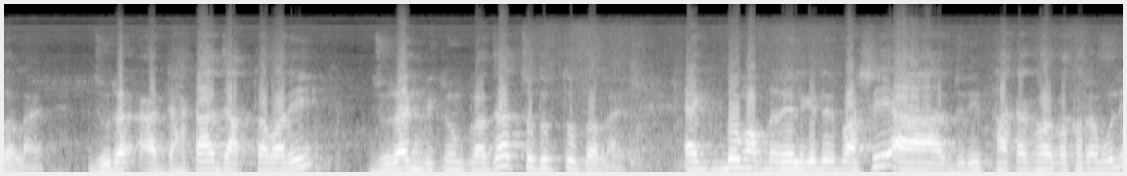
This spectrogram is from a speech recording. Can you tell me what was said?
তলায়। জুরা ঢাকা যাত্রাবাড়ি জুরাইন বিক্রম প্লাজা চতুর্থ তলায়। একদম আপনার রেলগেটের পাশে আর যদি থাকা খাওয়ার কথাটা বলি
